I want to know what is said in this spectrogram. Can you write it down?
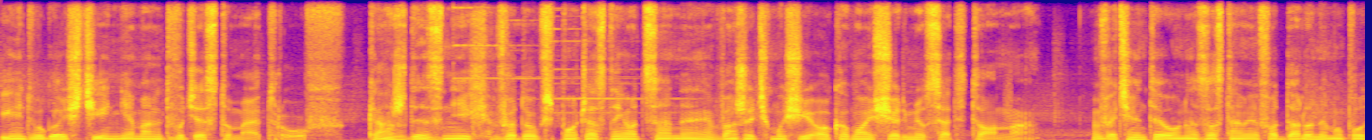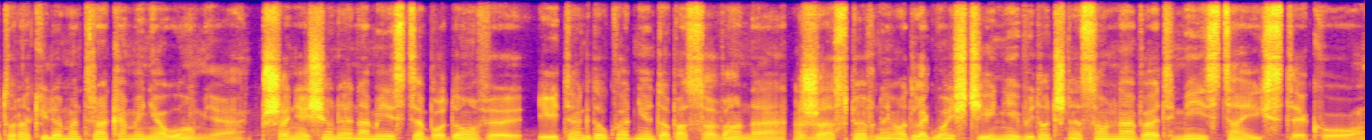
i długości niemal 20 metrów. Każdy z nich według współczesnej oceny ważyć musi około 700 ton. Wycięte one zostały w oddalonym o 1,5 kilometra kamieniołomie, przeniesione na miejsce budowy i tak dokładnie dopasowane, że z pewnej odległości niewidoczne są nawet miejsca ich styku.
